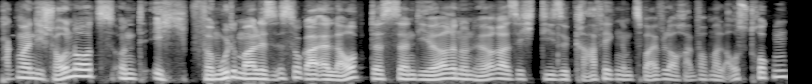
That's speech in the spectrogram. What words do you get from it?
Packen wir in die Shownotes und ich vermute mal, es ist sogar erlaubt, dass dann die Hörerinnen und Hörer sich diese Grafiken im Zweifel auch einfach mal ausdrucken.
